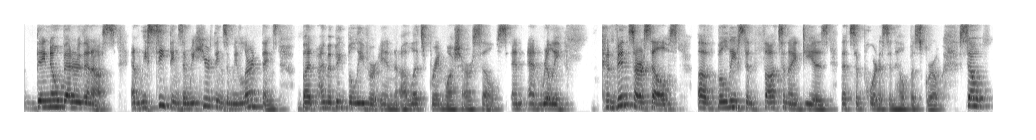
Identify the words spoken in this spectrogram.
they know better than us. And we see things and we hear things and we learn things. But i'm a big believer in uh, let's brainwash ourselves and and really convince ourselves of beliefs and thoughts and ideas that support us and help us grow. So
